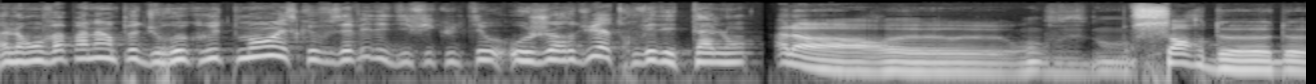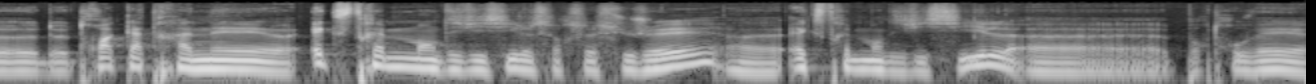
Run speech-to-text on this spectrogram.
Alors, on va parler un peu du recrutement. Est-ce que vous avez des difficultés aujourd'hui à trouver des talents? Alors, on, sort de, de, 3-4 années extrêmement difficiles sur ce sujet, extrêmement difficiles pour trouver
